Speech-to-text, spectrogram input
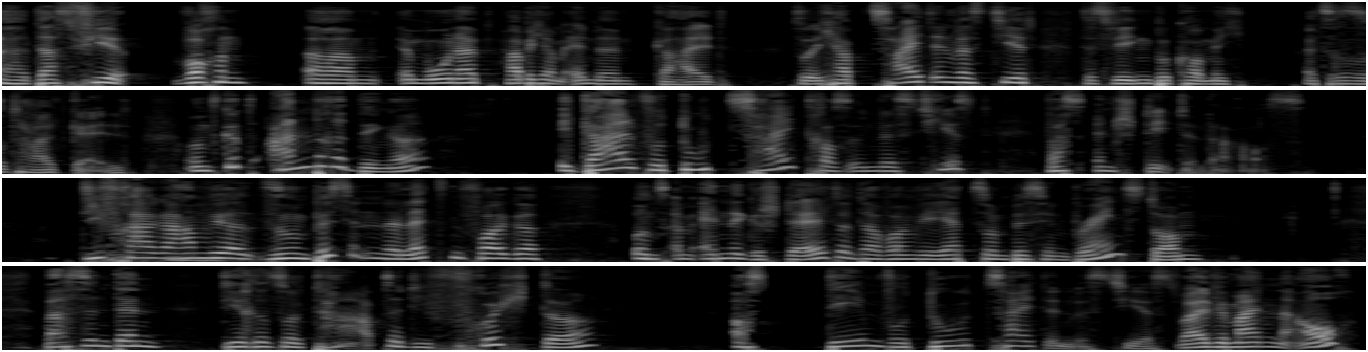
äh, das vier Wochen ähm, im Monat, habe ich am Ende ein Gehalt. So, ich habe Zeit investiert, deswegen bekomme ich als Resultat Geld. Und es gibt andere Dinge, egal wo du Zeit draus investierst, was entsteht denn daraus? Die Frage haben wir so ein bisschen in der letzten Folge uns am Ende gestellt und da wollen wir jetzt so ein bisschen brainstormen. Was sind denn die Resultate, die Früchte aus dem, wo du Zeit investierst? Weil wir meinten auch,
